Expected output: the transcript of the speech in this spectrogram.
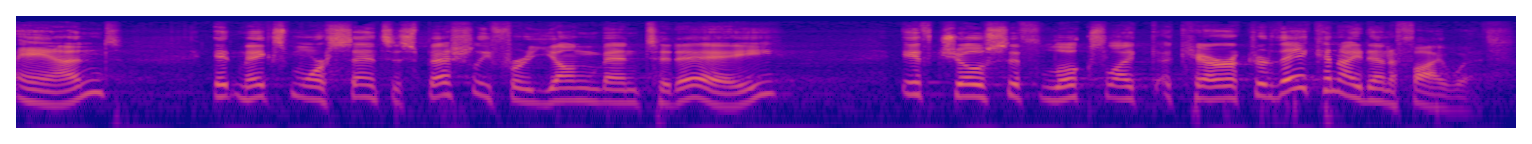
And it makes more sense, especially for young men today, if Joseph looks like a character they can identify with,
